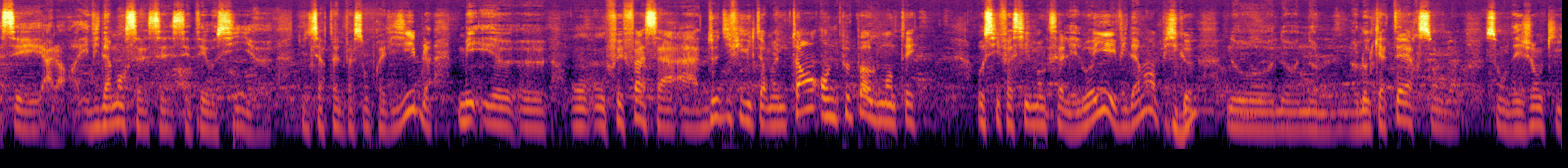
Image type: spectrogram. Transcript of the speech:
c'est alors évidemment, c'était aussi euh, d'une certaine façon prévisible, mais euh, euh, on, fait face à, deux difficultés en même temps. On ne peut pas augmenter aussi facilement que ça les loyers, évidemment, puisque mhm. nos, locataires sont, sont des gens qui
